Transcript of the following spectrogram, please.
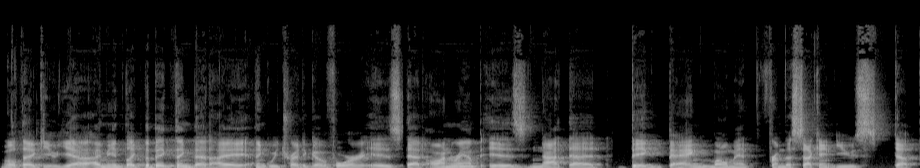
Well, thank you. Yeah, I mean, like the big thing that I think we try to go for is that on ramp is not that big bang moment from the second you step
